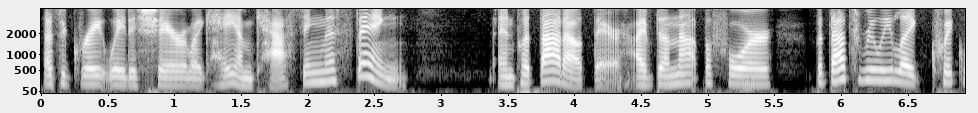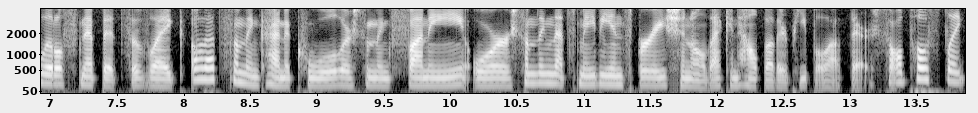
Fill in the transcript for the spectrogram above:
That's a great way to share, like, hey, I'm casting this thing and put that out there. I've done that before, but that's really like quick little snippets of, like, oh, that's something kind of cool or something funny or something that's maybe inspirational that can help other people out there. So I'll post like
